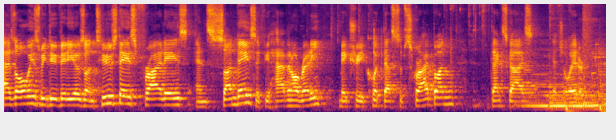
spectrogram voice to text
As always, we do videos on Tuesdays, Fridays, and Sundays. If you haven't already, make sure you click that subscribe button. Thanks guys, catch you later.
